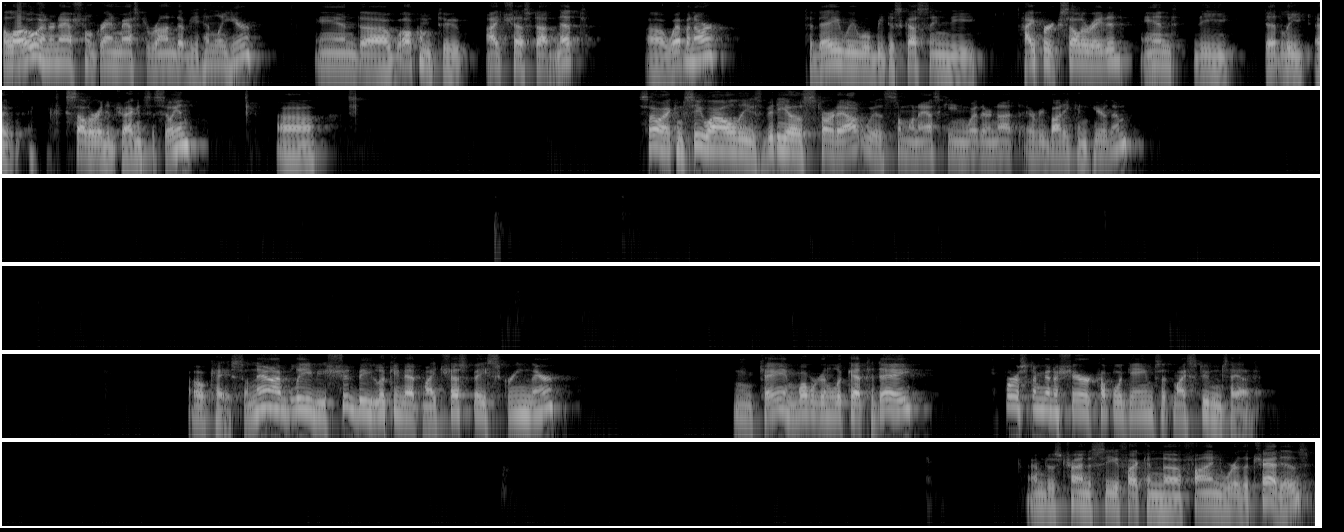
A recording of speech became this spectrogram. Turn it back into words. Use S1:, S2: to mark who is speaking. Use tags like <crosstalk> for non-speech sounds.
S1: Hello, International Grandmaster Ron W. Henley here, and uh, welcome to iChess.net uh, webinar. Today we will be discussing the hyper-accelerated and the deadly uh, accelerated Dragon Sicilian. Uh, so I can see why all these videos start out with someone asking whether or not everybody can hear them. Okay, so now I believe you should be looking at my ChessBase screen there. Okay, and what we're going to look at today, first I'm going to share a couple of games that my students have. I'm just trying to see if I can uh, find where the chat is.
